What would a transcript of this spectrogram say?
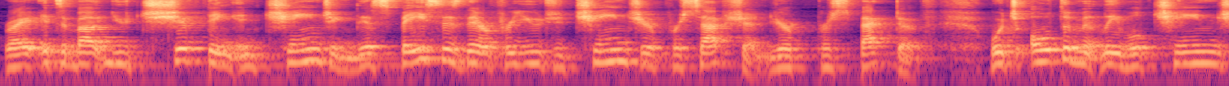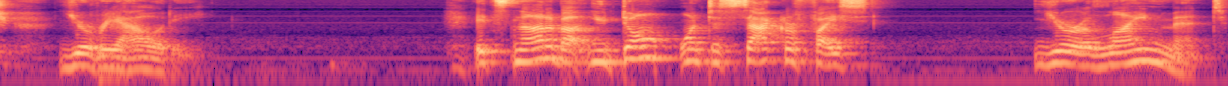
right? It's about you shifting and changing. This space is there for you to change your perception, your perspective, which ultimately will change your reality. It's not about, you don't want to sacrifice your alignment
